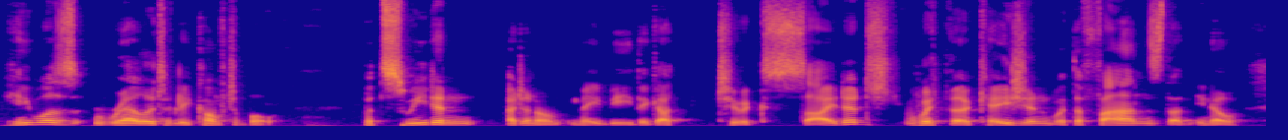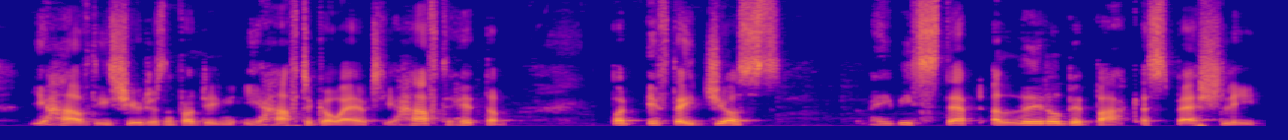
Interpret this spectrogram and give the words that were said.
he was relatively comfortable. But Sweden, I don't know, maybe they got too excited with the occasion, with the fans that, you know, you have these shooters in front of you, you have to go out, you have to hit them. But if they just maybe stepped a little bit back, especially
